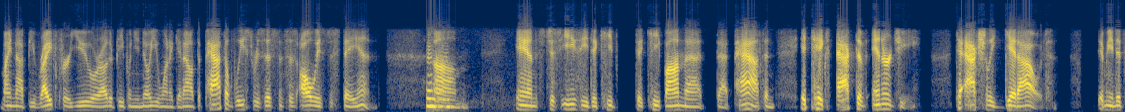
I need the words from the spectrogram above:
might not be right for you or other people and you know you want to get out, the path of least resistance is always to stay in. Mm-hmm. Um, and it's just easy to keep to keep on that that path and it takes active energy to actually get out. I mean, it's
